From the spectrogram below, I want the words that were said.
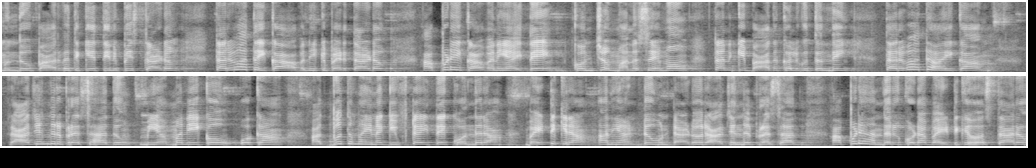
ముందు పార్వతికే తినిపిస్తాడు. తరువాత ఇక అవనికి పెడతాడు. అప్పుడు ఇక అవని అయితే కొంచెం మనసేమో తనకి బాధ కలుగుతుంది. తరువాత ఇక రాజేంద్ర ప్రసాద్ మీ అమ్మ నీకు ఒక అద్భుతమైన గిఫ్ట్ అయితే కొందరా బయటికి రా అని అంటూ ఉంటాడు రాజేంద్ర ప్రసాద్. అప్పుడే అందరూ కూడా బయటికి వస్తారు.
